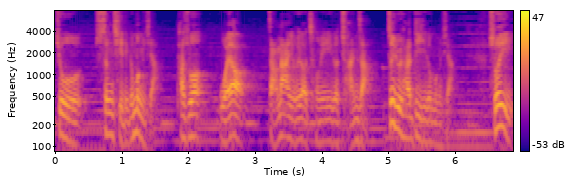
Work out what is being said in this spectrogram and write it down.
就升起了一个梦想。他说：“我要长大以后要成为一个船长，这就是他第一个梦想。”所以，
